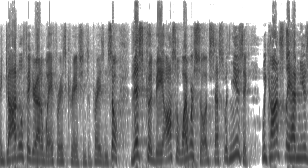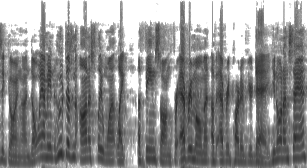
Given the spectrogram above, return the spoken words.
And God will figure out a way for his creation to praise him. So this could be also why we're so obsessed with music. We constantly have music going on, don't we? I mean, who doesn't honestly want like a theme song for every moment of every part of your day? You know what I'm saying?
